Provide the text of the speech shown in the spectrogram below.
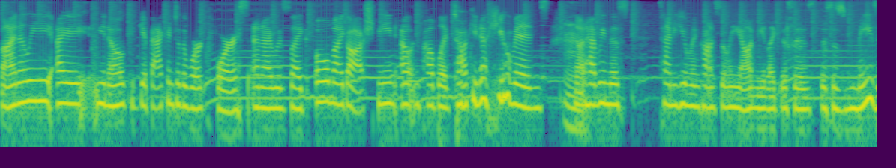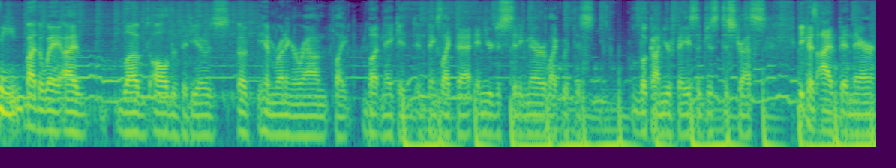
finally I you know could get back into the workforce, and I was like, oh my gosh, being out in public talking to humans, mm. not having this tiny human constantly on me like this is this is amazing. By the way i loved all the videos of him running around like butt naked and things like that and you're just sitting there like with this look on your face of just distress because I've been there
